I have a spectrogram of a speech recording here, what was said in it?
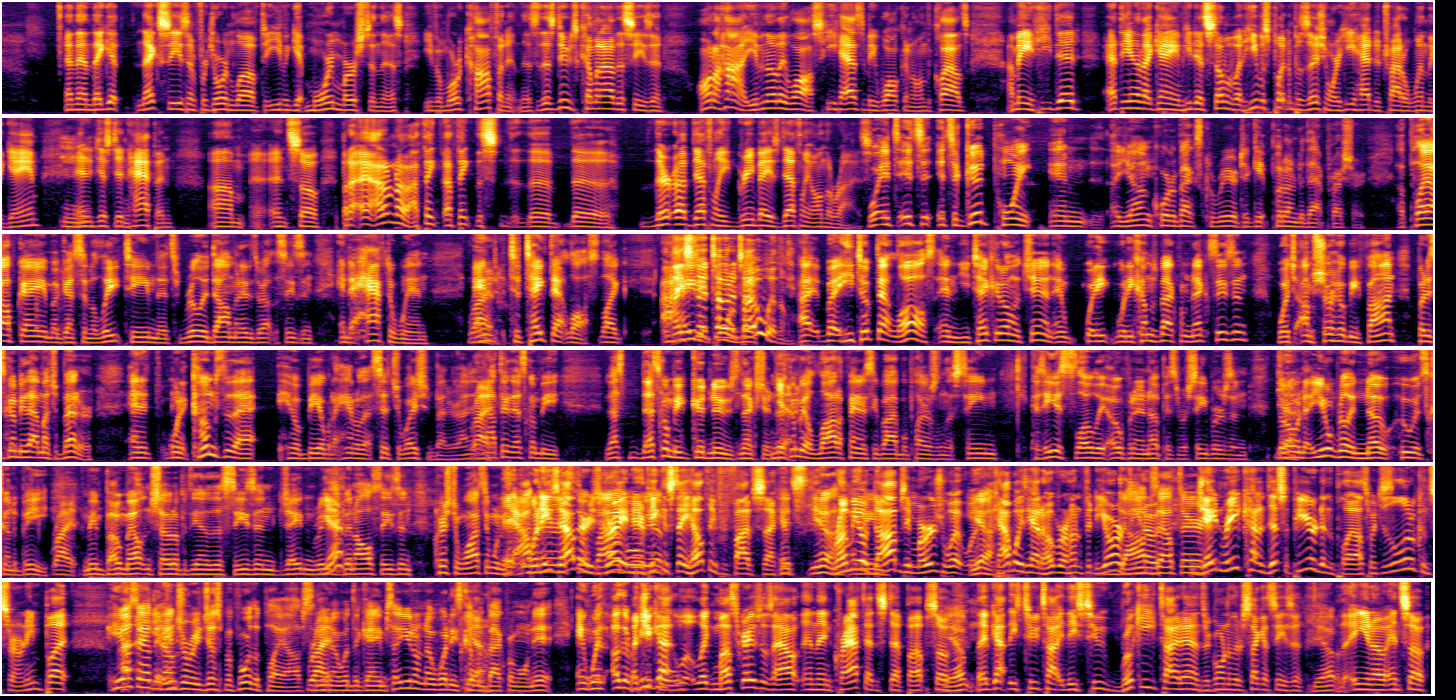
And then they get next season for Jordan Love to even get more immersed in this, even more confident in this. This dude's coming out of this season on a high, even though they lost. He has to be walking on the clouds. I mean, he did at the end of that game. He did some of it. He was put in a position where he had to try to win the game, and it just didn't happen. Um, and so, but I, I don't know. I think I think this the the they're uh, definitely Green Bay is definitely on the rise. Well, it's it's it's a good point in a young quarterback's career to get put under that pressure. A playoff game against an elite team that's really dominated throughout the season, and to have to win, Right. and to take that loss. Like And I they stood it for him, toe-to-toe with him. I, but he took that loss, and you take it on the chin. And when he when he comes back from next season, which I'm sure he'll be fine, but it's going to be that much better. And it, when it comes to that, he'll be able to handle that situation better. And Right. I think that's going to be. That's that's going to be good news next year. There's Yeah. going to be a lot of fantasy viable players on this team because he is slowly opening up his receivers and throwing. Yeah. it. You don't really know who it's going to be. Right. I mean, Bo Melton showed up at the end of this season. Jayden Reed's Yeah. been all season. Christian Watson when he's It- out when there, he's out there, he's still great. And if he can stay healthy for five seconds, It's- yeah, Romeo I mean- Doubs emerged. What, what Yeah. Cowboys had over 150 yards. you Doubs know, out there. Jayden Reed kind of disappeared in the playoffs, which is a little concerning. But He also had the know, injury just before the playoffs, Right. you know, with the game. So you don't know what he's coming Yeah. back from on it. And with other But people, you got like Musgraves was out, and then Kraft had to step up. So Yep. they've got these two tight, these two rookie tight ends. They're going to their second season. Yep. You know, and so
